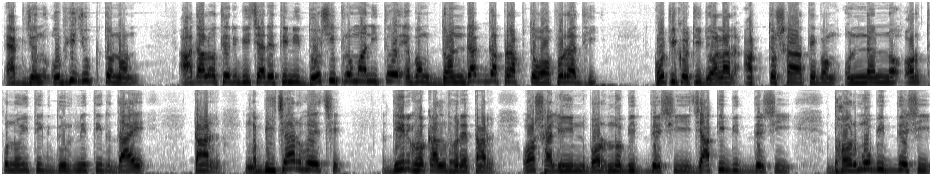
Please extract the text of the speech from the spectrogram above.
একজন অভিযুক্ত নন, আদালতের বিচারে তিনি দোষী প্রমাণিত এবং দণ্ডাজ্ঞাপ্রাপ্ত অপরাধী। কোটি কোটি ডলার আত্মসাৎ এবং অন্যান্য অর্থনৈতিক দুর্নীতির দায়ে তার বিচার হয়েছে। দীর্ঘকাল ধরে তার অশালীন, বর্ণবিদ্বেষী, জাতিবিদ্বেষী, ধর্মবিদ্বেষী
